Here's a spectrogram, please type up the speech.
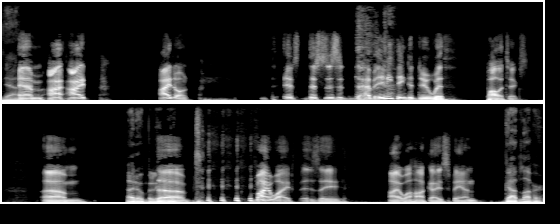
yeah. And I I I don't. It's this doesn't have anything to do with politics. Um, I don't believe the my wife is a Iowa Hawkeyes fan. God love her.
